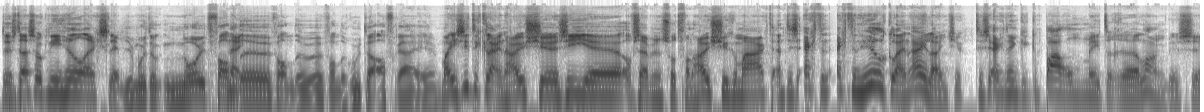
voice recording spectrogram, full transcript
Dus dat is ook niet heel erg slim. Je moet ook nooit van, Nee. de, van, de, van de route afrijden. Maar je ziet een klein huisje, zie je, of ze hebben een soort van huisje gemaakt. En het is echt een, echt een heel klein eilandje. Het is echt denk ik een paar honderd meter eh, lang. Dus, eh,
